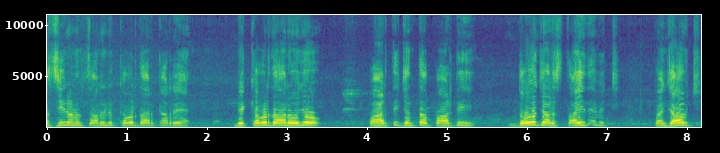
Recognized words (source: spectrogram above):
ਅਸੀਂ ਇਹਨਾਂ ਨੂੰ ਸਾਰਿਆਂ ਨੂੰ ਖਬਰਦਾਰ ਕਰ ਰਹੇ ਹਾਂ ਵੀ ਖਬਰਦਾਰ ਹੋ ਜਾਓ। ਭਾਰਤੀ ਜਨਤਾ ਪਾਰਟੀ 2027 ਦੇ ਵਿੱਚ ਪੰਜਾਬ 'ਚ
